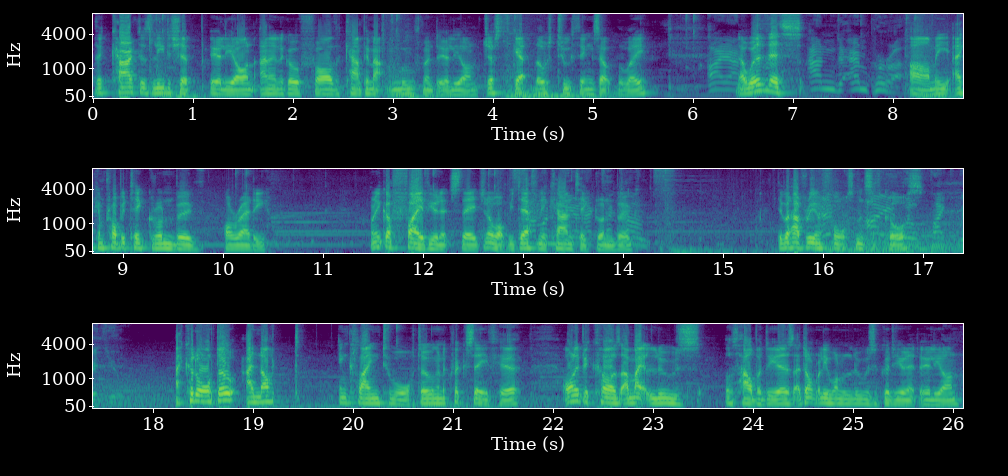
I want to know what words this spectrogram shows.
the character's leadership early on, and I'm going to go for the campaign map movement early on, just to get those two things out of the way. Now with this army, I can probably take Grunberg already. Only got five units there. Do you know what? We definitely can take Grunberg. They will have reinforcements, of course. I could auto. I'm not inclined to auto. I'm going to quick save here. Only because I might lose those halberdiers. I don't really want to lose a good unit early on.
